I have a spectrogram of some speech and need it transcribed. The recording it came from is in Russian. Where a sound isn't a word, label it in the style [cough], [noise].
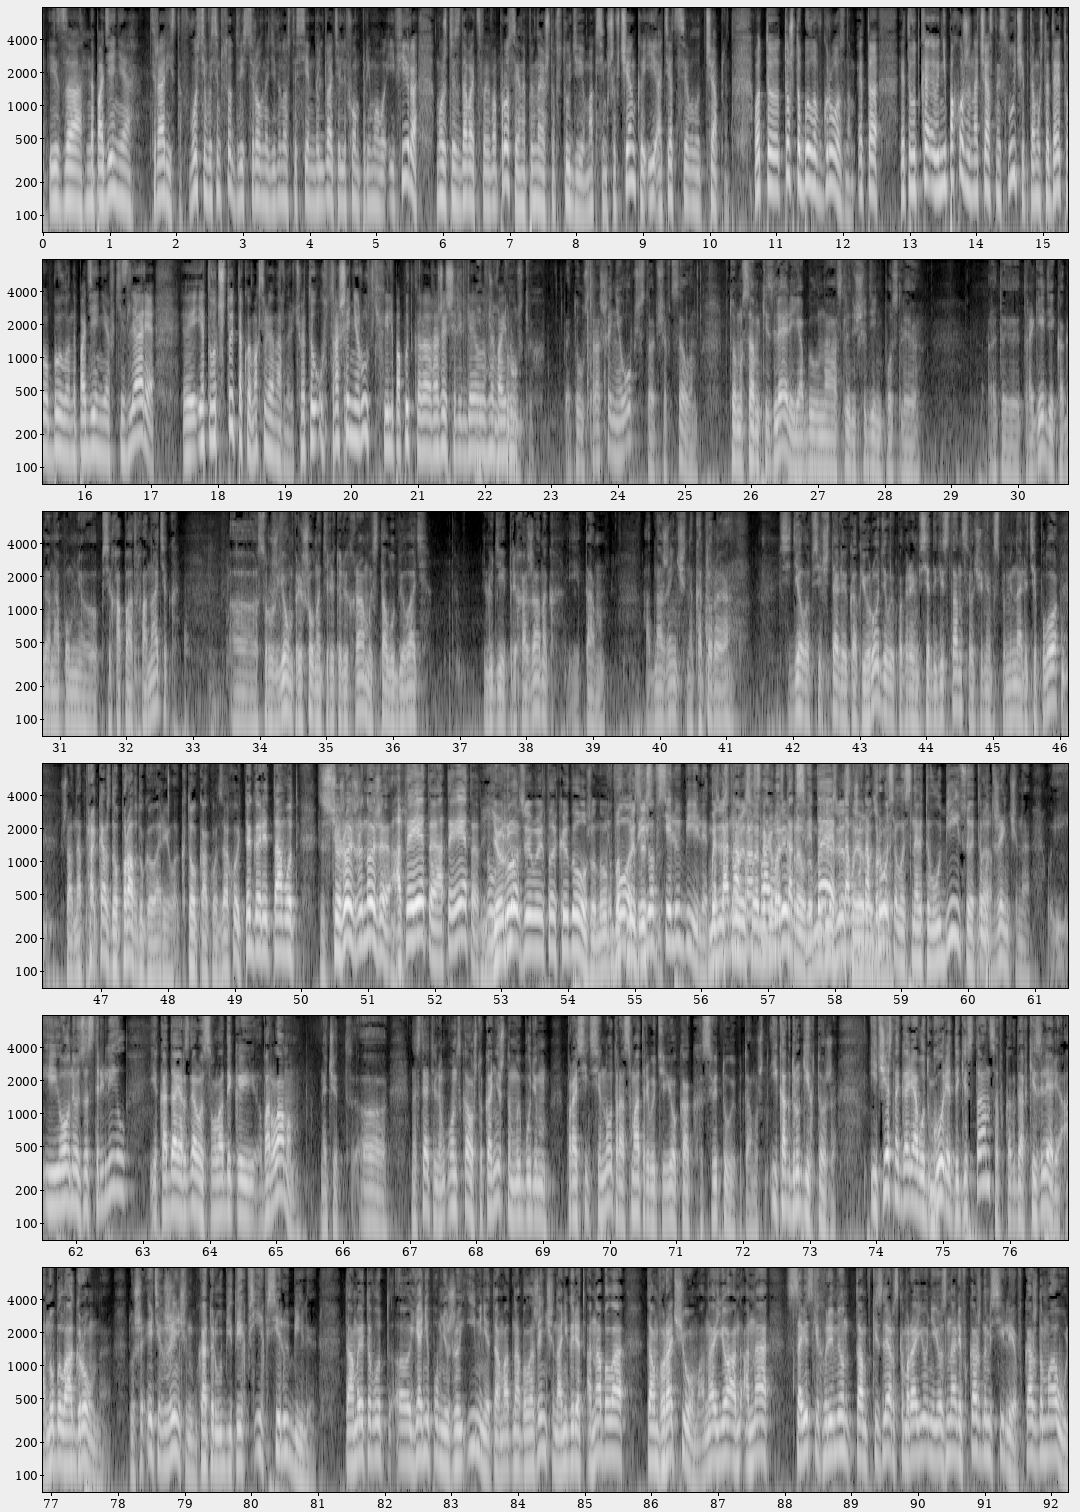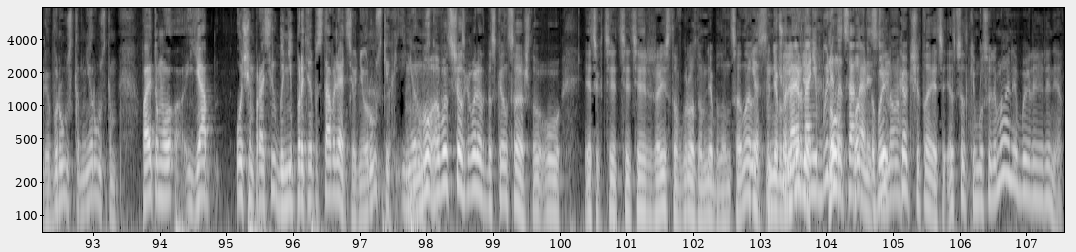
из-за нападения террористов. 8 800 200 ровно 9702, телефон прямого эфира. Можете задавать свои вопросы. Я напоминаю, что в студии Максим Шевченко и отец Всеволод Чаплин. Вот э, то, что было в Грозном, это, это вот не похоже на частный случай, потому что до этого было нападение в Кизляре. Э, это вот что это такое, Максим Леонардович? Это устрашение русских или попытка разжечь религиозную войну? русских. Это устрашение общества вообще в целом. В том самом Кизляре я был на следующий день после этой трагедии, когда, напомню, психопат-фанатик э, с ружьем пришел на территорию храма и стал убивать людей, прихожанок. И там одна женщина, которая сидела, все считали ее как юродивой, по крайней мере, все дагестанцы очень вспоминали тепло, что она про каждого правду говорила, кто как вот заходит. Ты, говорит, там вот с чужой женой же, а ты это, а ты это. Ну, юродивый ее... так и должен. Ну, вот, вот здесь, ее все любили. Мы так она прославилась говорим, как правда, святая, потому что она бросилась на этого убийцу, эта да. вот женщина, и он ее застрелил. И когда я разговаривал с Владыкой Варламом, значит, э, настоятелем, он сказал, что, конечно, мы будем просить Синод рассматривать ее как святую, потому что и как других тоже. И, честно говоря, вот горе дагестанцев, когда в Кизляре, оно было огромное. Потому что этих женщин, которые убиты, их, их все любили. Там это вот, э, я не помню же имени, там одна была женщина, они говорят, она была там врачом, она ее, она с советских времен там в Кизлярском районе ее знали в каждом селе, в каждом ауле, в русском, не русском. Поэтому я очень просил бы не противопоставлять сегодня русских и не русских. Ну, а вот сейчас говорят без конца, что у этих террористов в Грозном не было национальности, нет, не ну, было что, Наверное, они были но, национальности, вот вы но... как считаете, это все-таки мусульмане были или нет?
